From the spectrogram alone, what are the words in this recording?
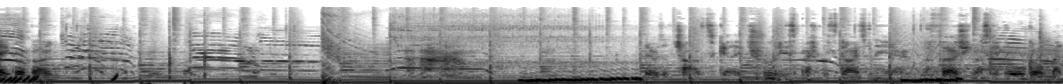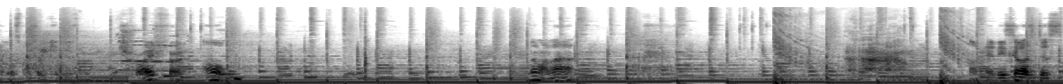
Or a boat. There is a chance to get a truly special disguise in here. But first, you must get all gold medals before you can even try for it. Oh. Not like that. Okay, these guys just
